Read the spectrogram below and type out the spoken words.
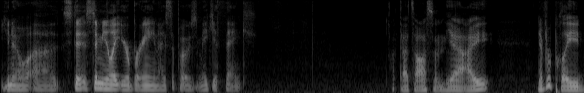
you know uh, st- stimulate your brain. I suppose make you think. That's awesome. Yeah, I never played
